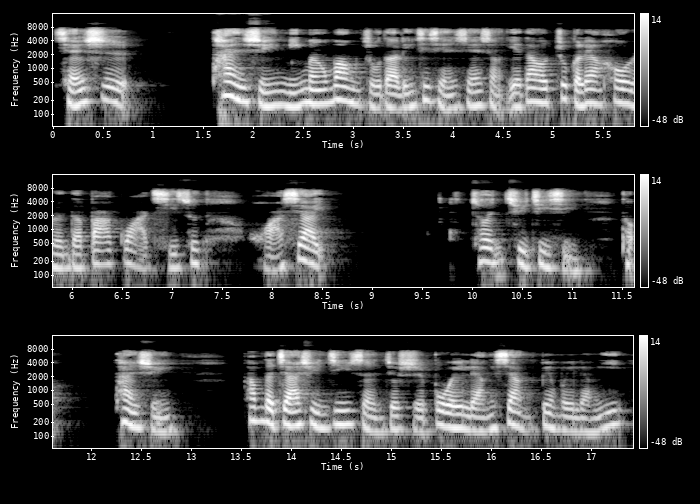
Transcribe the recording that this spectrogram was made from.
前世探寻名门望族的林清贤先生，也到诸葛亮后人的八卦齐村华夏村去进行。探寻他们的家训精神，就是不为良相，便为良医；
